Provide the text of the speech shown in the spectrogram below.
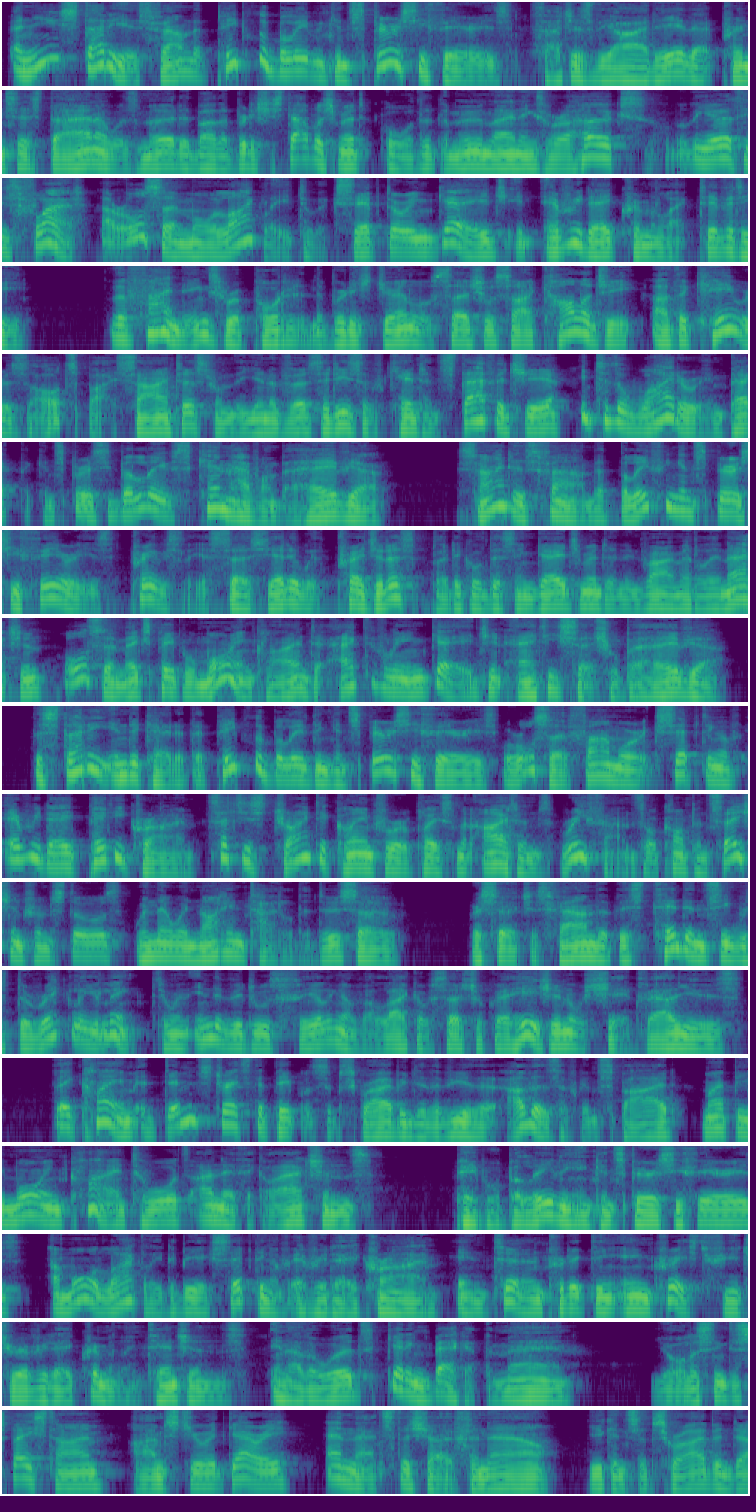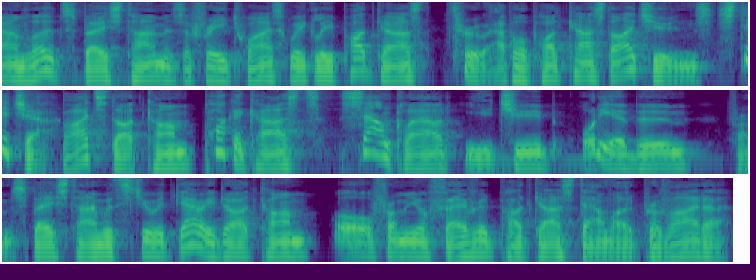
A new study has found that people who believe in conspiracy theories, such as the idea that Princess Diana was murdered by the British establishment, or that the moon landings were a hoax, or that the earth is flat, are also more likely to accept or engage in everyday criminal activity. The findings reported in the British Journal of Social Psychology are the key results by scientists from the universities of Kent and Staffordshire into the wider impact that conspiracy beliefs can have on behaviour. Scientists found that belief in conspiracy theories, previously associated with prejudice, political disengagement, and environmental inaction, also makes people more inclined to actively engage in antisocial behavior. The study indicated that people who believed in conspiracy theories were also far more accepting of everyday petty crime, such as trying to claim for replacement items, refunds, or compensation from stores when they were not entitled to do so. Researchers found that this tendency was directly linked to an individual's feeling of a lack of social cohesion or shared values. They claim it demonstrates that people subscribing to the view that others have conspired might be more inclined towards unethical actions. People believing in conspiracy theories are more likely to be accepting of everyday crime, in turn predicting increased future everyday criminal intentions. In other words, getting back at the man. You're listening to Space Time. I'm Stuart Gary and that's the show for now. You can subscribe and download Space Time as a free twice weekly podcast through Apple Podcast iTunes, Stitcher, Bitesz.com, Pocket Casts, SoundCloud, YouTube, Audio Boom, from spacetimewithstuartgary.com, or from your favorite podcast download provider.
